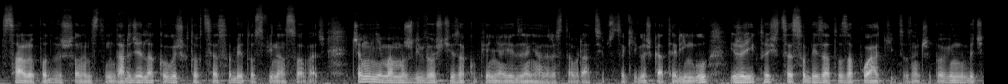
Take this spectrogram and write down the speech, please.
sali o podwyższonym standardzie dla kogoś, kto chce sobie to sfinansować? Czemu nie ma możliwości zakupienia jedzenia z restauracji czy z jakiegoś cateringu, jeżeli ktoś chce sobie za to zapłacić? To znaczy powinno być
